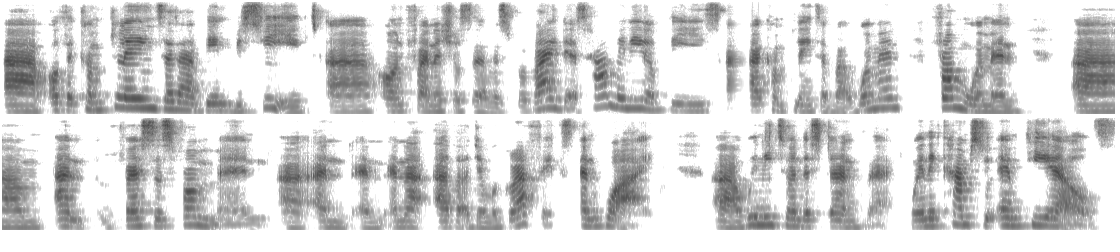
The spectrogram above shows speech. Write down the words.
Uh, of the complaints that are being received uh, on financial service providers, how many of these are complaints about women from women um, and versus from men uh, and, and, and other demographics and why? Uh, we need to understand that. When it comes to NPLs,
